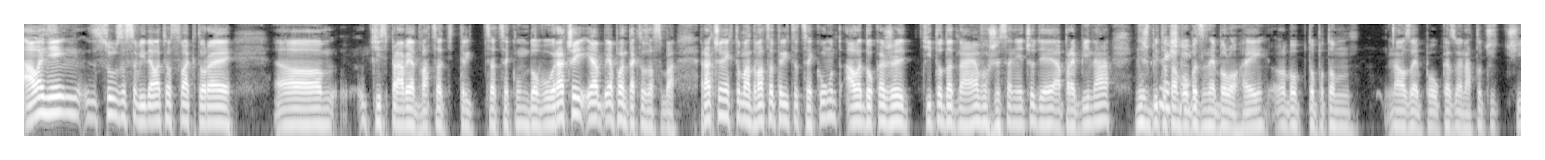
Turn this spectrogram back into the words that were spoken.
Ale nie, sú zase vydavateľstva, ktoré uh, ti spravia 20-30 sekundovú. Radšej, ja, ja poviem takto za seba, radšej nech to má 20-30 sekúnd, ale dokáže ti to dať najavo, že sa niečo deje a prebína, než by to než tam vôbec nebolo, hej? Lebo to potom naozaj poukazuje na to, či, či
